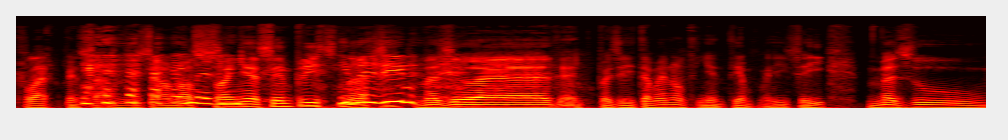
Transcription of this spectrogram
claro que pensámos, isso é o nosso sonho, é sempre isso. Não? Imagina. Mas eu, uh, depois aí também não tinha tempo para isso aí, mas o,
